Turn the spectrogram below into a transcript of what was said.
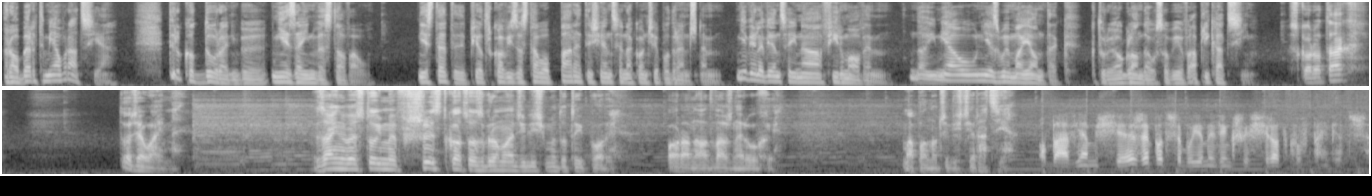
Robert miał rację. Tylko dureń by nie zainwestował. Niestety Piotrkowi zostało parę tysięcy na koncie podręcznym, niewiele więcej na firmowym. No i miał niezły majątek, który oglądał sobie w aplikacji. Skoro tak, to działajmy. Zainwestujmy wszystko, co zgromadziliśmy do tej pory. Pora na odważne ruchy. Ma pan oczywiście rację. Obawiam się, że potrzebujemy większych środków, panie Piotrze.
